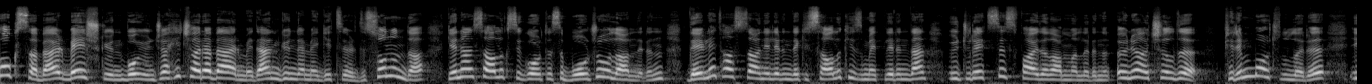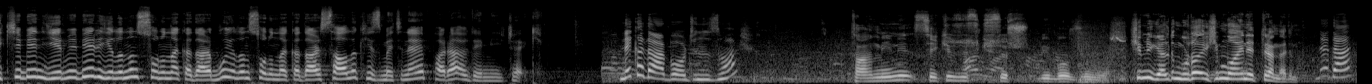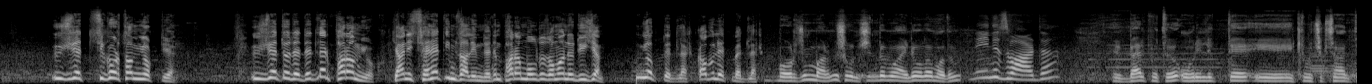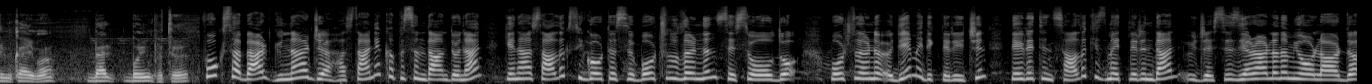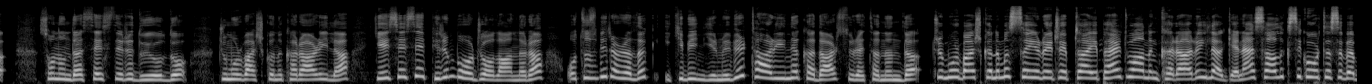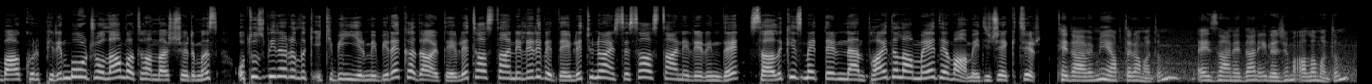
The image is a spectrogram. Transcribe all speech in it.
Fox Haber 5 gün boyunca hiç ara vermeden gündeme getirdi. Sonunda genel sağlık sigortası borcu olanların devlet hastanelerindeki sağlık hizmetlerinden ücretsiz faydalanmalarının önü açıldı. Prim borçluları 2021 yılının sonuna kadar bu yılın sonuna kadar sağlık hizmetine para ödemeyecek. Ne kadar borcunuz var? Tahmini 800 küsür bir borcum var. Şimdi geldim burada eşimi muayene ettiremedim. Neden? Ücret sigortam yok diye. Ücret öde dediler param yok. Yani senet imzalayayım dedim param olduğu zaman ödeyeceğim. Yok dediler kabul etmediler. Borcum varmış onun için de muayene olamadım. Neyiniz vardı? Bel fıtığı, omurilikte e, iki buçuk santim kayma, bel boyun fıtığı. Fox Haber günlerce hastane kapısından dönen genel sağlık sigortası borçlularının sesi oldu. Borçlarını ödeyemedikleri için devletin sağlık hizmetlerinden ücretsiz yararlanamıyorlardı. Sonunda sesleri duyuldu. Cumhurbaşkanı kararıyla GSS prim borcu olanlara 31 Aralık 2021 tarihine kadar süre tanındı. Cumhurbaşkanımız Sayın Recep Tayyip Erdoğan'ın kararıyla genel sağlık sigortası ve Bağkur prim borcu olan vatandaşlarımız 31 Aralık 2021'e kadar devlet hastaneleri ve devlet üniversitesi hastanelerinde sağlık hizmetlerinden faydalanmaya devam edecektir. Tedavimi yaptıramadım. Eczaneden ilacımı alamadım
